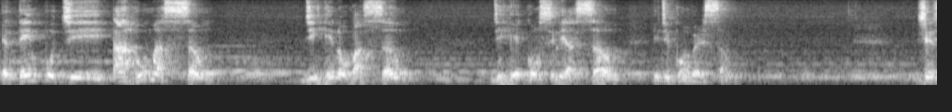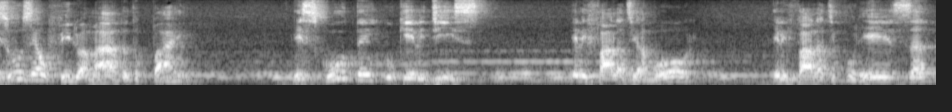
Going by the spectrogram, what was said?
É tempo de arrumação, de renovação, de reconciliação e de conversão. Jesus é o Filho amado do Pai. Escutem o que ele diz. Ele fala de amor, ele fala de pureza,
